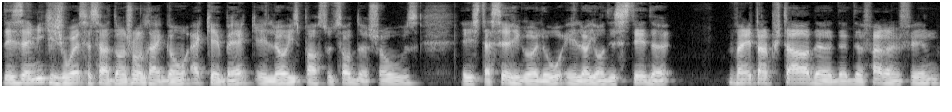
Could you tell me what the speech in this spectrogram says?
des amis qui jouaient, c'est ça, à Donjon Dragon à Québec. Et là, il se passe toutes sortes de choses. Et c'est assez rigolo. Et là, ils ont décidé de 20 ans plus tard de, de, faire un film.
